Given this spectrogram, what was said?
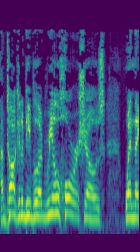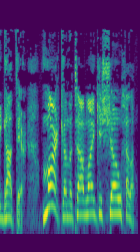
I'm talking to people who had real horror shows when they got there. Mark on the Tom Leykis show. Hello.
